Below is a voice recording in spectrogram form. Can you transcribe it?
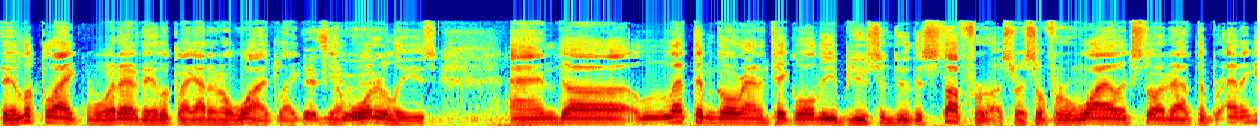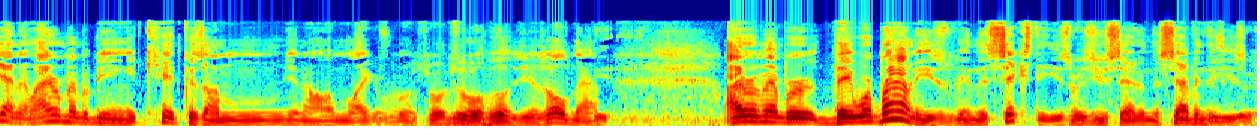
They look like whatever they look like. I don't know what, like That's you know, orderlies. And uh, let them go around and take all the abuse and do this stuff for us. Right? So for a while, it started out the. And again, I remember being a kid because I'm, you know, I'm like years old now. I remember they were brownies in the '60s, or as you said, in the '70s.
